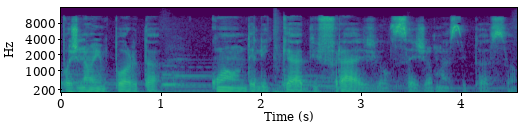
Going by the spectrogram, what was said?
Pois não importa quão delicado e frágil seja uma situação,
